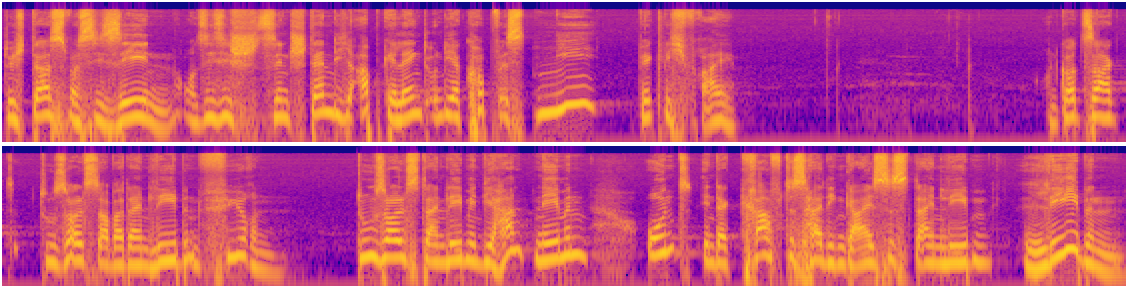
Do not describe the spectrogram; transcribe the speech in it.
durch das, was sie sehen. Und sie sind ständig abgelenkt und ihr Kopf ist nie wirklich frei. Und Gott sagt, du sollst aber dein Leben führen. Du sollst dein Leben in die Hand nehmen und in der Kraft des Heiligen Geistes dein Leben leben.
